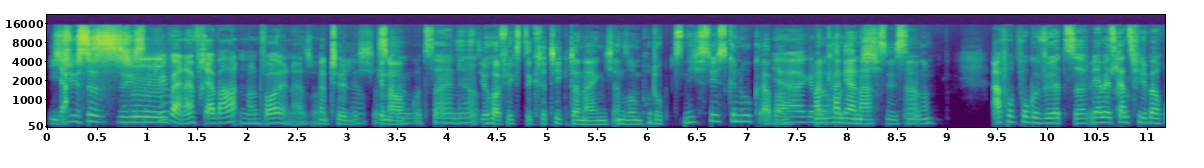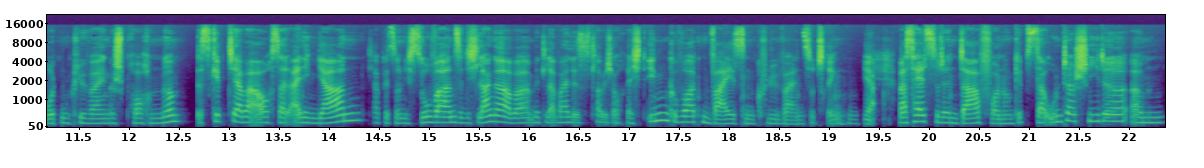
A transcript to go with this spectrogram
Ja. süßes, süßen Mhm. Glühwein einfach erwarten und wollen. Also, Natürlich, Das genau. kann gut sein, ja. Die häufigste Kritik dann eigentlich an so einem Produkt ist nicht süß genug, aber Ja, genau. man kann ja Wirklich. nachsüßen. Ja. Ne? Apropos Gewürze, wir haben jetzt ganz viel über roten Glühwein gesprochen. Ne? Es gibt ja aber auch seit einigen Jahren, ich glaube jetzt noch nicht so wahnsinnig lange, aber mittlerweile ist es, glaube ich, auch recht in geworden, weißen Glühwein zu trinken. Ja. Was hältst du denn davon? Und gibt es da Unterschiede, ähm,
